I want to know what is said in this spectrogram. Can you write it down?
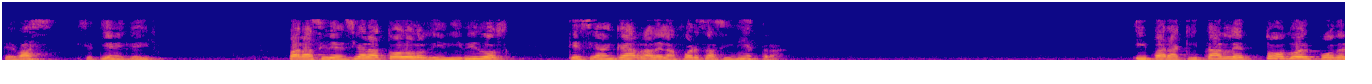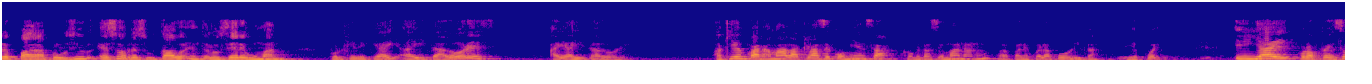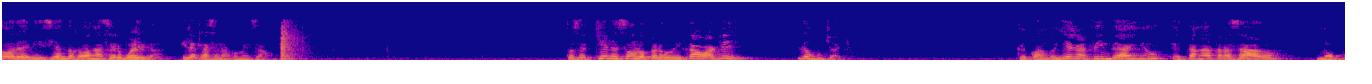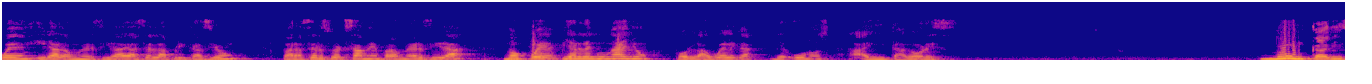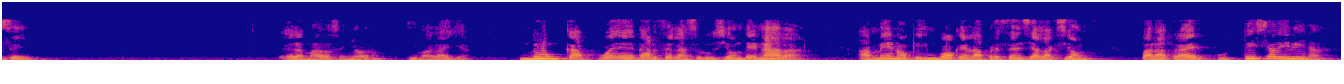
Te vas y se tiene que ir. Para silenciar a todos los individuos que sean garra de la fuerza siniestra. Y para quitarle todo el poder para producir esos resultados entre los seres humanos. Porque de que hay agitadores, hay agitadores. Aquí en Panamá la clase comienza, creo que esta semana, ¿no? Para la escuela pública. Después y ya hay profesores diciendo que van a hacer huelga y la clase no ha comenzado. Entonces, ¿quiénes son los perjudicados aquí? Los muchachos. Que cuando llega el fin de año están atrasados, no pueden ir a la universidad y hacer la aplicación para hacer su examen para la universidad, no pueden, pierden un año por la huelga de unos agitadores. Nunca dice el amado señor Himalaya. Nunca puede darse la solución de nada a menos que invoquen la presencia de la acción para traer justicia divina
